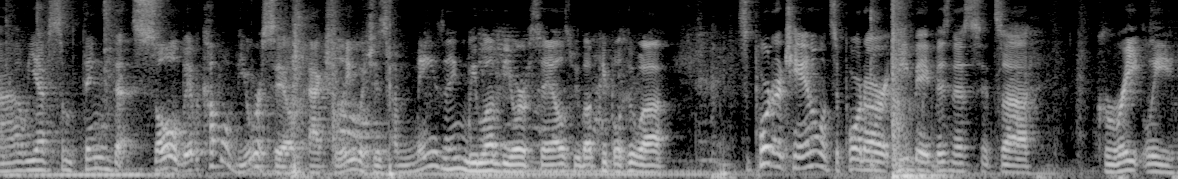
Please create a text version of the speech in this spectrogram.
Uh, we have some things that sold. We have a couple of viewer sales actually, which is amazing. We love viewer sales. We love people who uh, support our channel and support our eBay business. It's uh, greatly,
